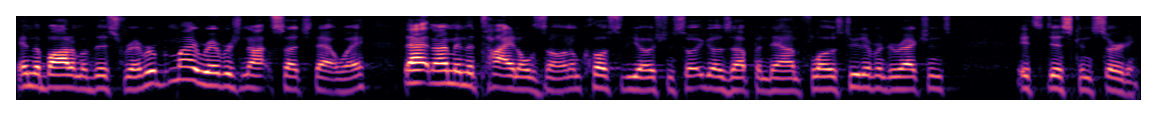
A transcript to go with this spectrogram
in the bottom of this river, but my river's not such that way. That and I'm in the tidal zone. I'm close to the ocean, so it goes up and down, flows two different directions. It's disconcerting.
